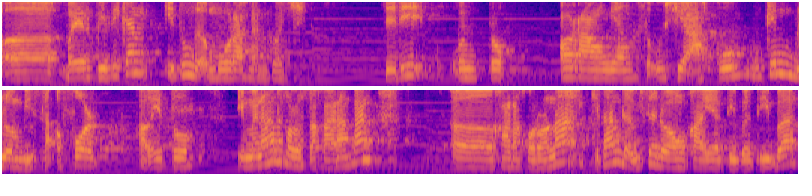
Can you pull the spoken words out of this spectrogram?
uh, bayar PT kan itu nggak murah kan coach. Jadi untuk orang yang seusia aku mungkin belum bisa afford hal itu. Di mana kan kalau sekarang kan uh, karena corona kita nggak bisa dong kayak tiba-tiba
